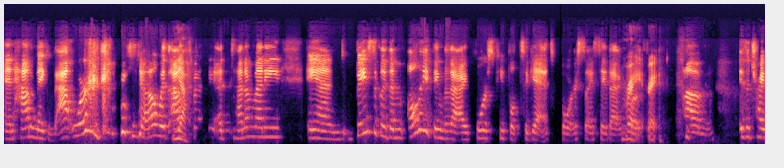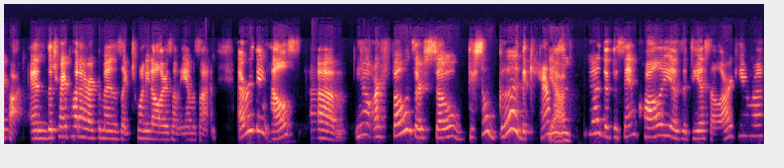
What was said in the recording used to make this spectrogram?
and how to make that work, you know, without Yeah. spending a ton of money. And basically, the only thing that I force people to get, force, I say that Right, quotes, right. um, is a tripod. And the tripod I recommend is like $20 on Amazon. Everything else, um, you know, our phones are so, they're so good. The cameras Yeah. are good. They're the same quality as a DSLR camera.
